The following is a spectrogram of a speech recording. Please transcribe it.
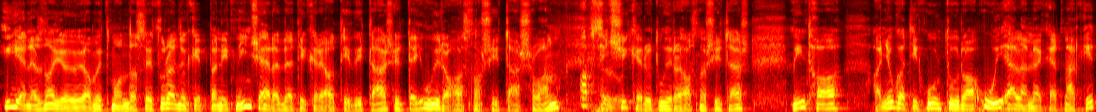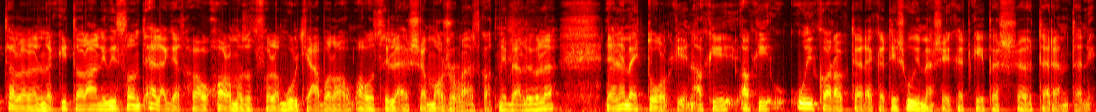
Igen, ez nagyon jó, amit mondasz, hogy tulajdonképpen itt nincs eredeti kreativitás, itt egy újrahasznosítás van. Abszolút. Egy sikerült újrahasznosítás, mintha a nyugati kultúra új elemeket már képtelen lenne kitalálni, viszont eleget halmozott fel a múltjában ahhoz, hogy lehessen mazsolázgatni belőle, de nem egy Tolkien, aki, aki új karaktereket és új meséket képes teremteni.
